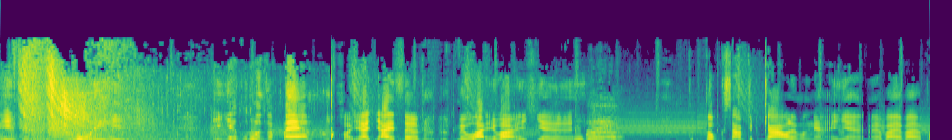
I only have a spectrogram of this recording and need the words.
ดูดิดูดิ ไอ้เหี้ยกูโดนสแปม ขออนุญาตย้ายเซิร์ฟนะ ไม่ไหวว่ะไอ้เหี้ยอ้ยกูตก 3.9 เลยมั้งเนี่ยไอ้เหี้ยไปไปไปไป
